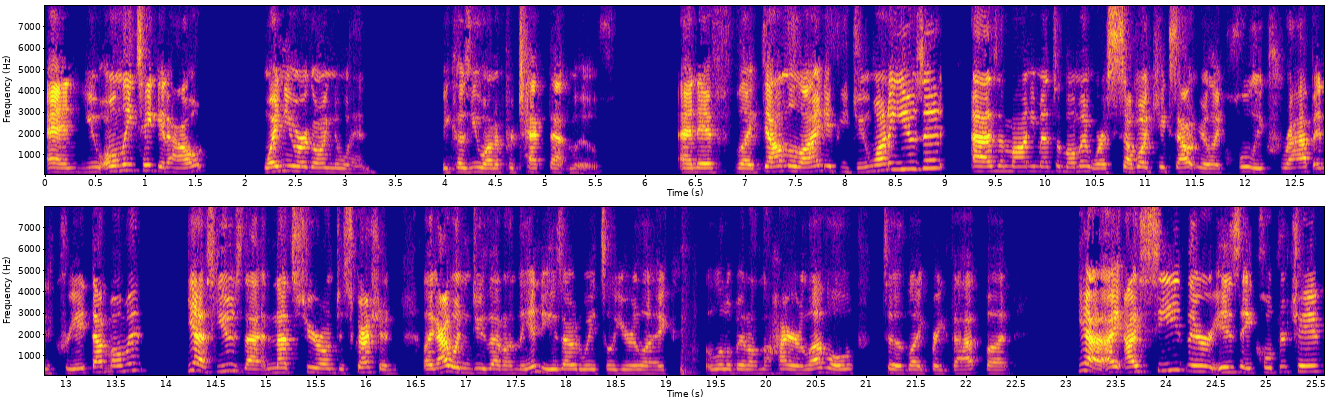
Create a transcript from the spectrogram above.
and you only take it out when you are going to win, because you want to protect that move. And if like down the line, if you do want to use it as a monumental moment where someone kicks out and you're like, holy crap, and create that moment, yes, use that, and that's to your own discretion. Like I wouldn't do that on the indies. I would wait till you're like a little bit on the higher level to like break that. But yeah, I, I see there is a culture change.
